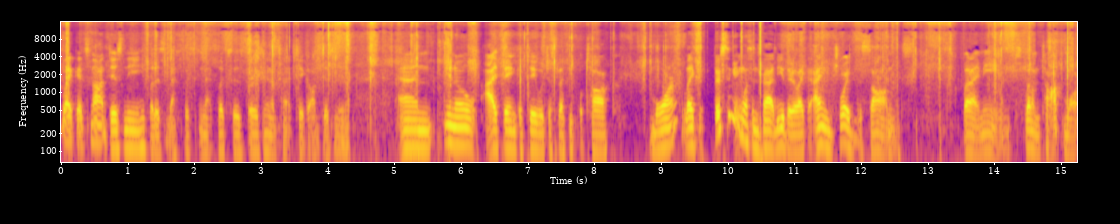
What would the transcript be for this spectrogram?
Like it's not Disney, but it's Netflix Netflix's version of trying to take on Disney. And, you know, I think if they would just let people talk more, like their singing wasn't bad either. Like I enjoyed the songs but I mean, just let them talk more.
